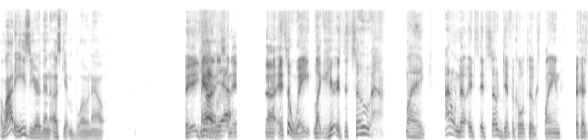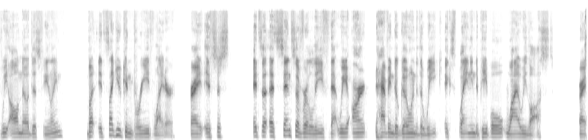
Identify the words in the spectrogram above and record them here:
A lot easier than us getting blown out. Uh, Yeah, Man, listen, It, uh, it's a weight. Like here, it's so like I don't know. It's it's so difficult to explain because we all know this feeling, but it's like you can breathe lighter, right? It's just it's a, a sense of relief that we aren't having to go into the week explaining to people why we lost. Right?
